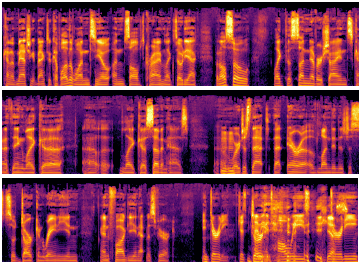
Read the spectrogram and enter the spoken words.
kind of matching it back to a couple other ones, you know, unsolved crime like Zodiac, but also like the sun never shines kind of thing, like uh, uh like uh, Seven has uh, mm-hmm. where just that that era of London is just so dark and rainy and and foggy and atmospheric and dirty. Just dirty. I mean, it's always yes. dirty,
